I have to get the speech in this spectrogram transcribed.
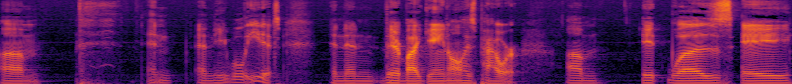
um, and and he will eat it, and then thereby gain all his power. Um, it was a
